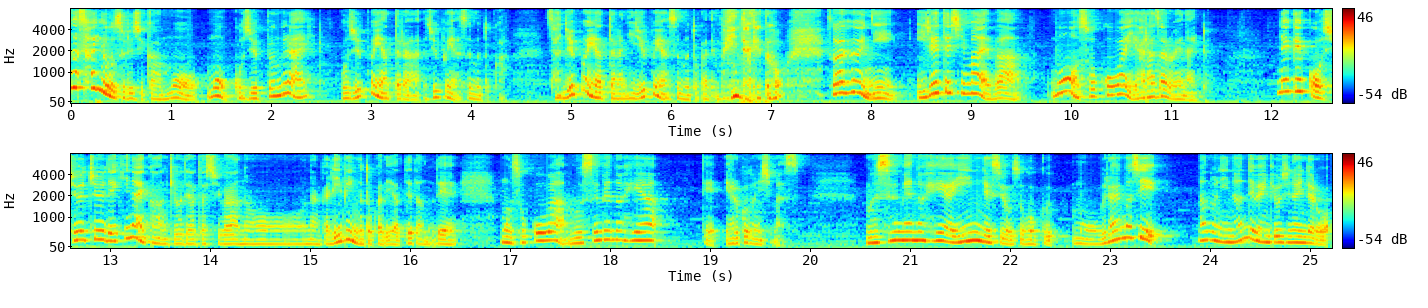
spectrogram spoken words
が作業する時間ももう50分ぐらい？50分やったら10分休むとか30分やったら20分休むとかでもいいんだけど そういうふうに入れてしまえばもうそこはやらざるを得ないと。で結構集中できない環境で私はあのなんかリビングとかでやってたのでもうそこは娘の部屋でやることにします。娘の部屋いいんですよすごくもう羨ましいなのになんで勉強しないんだろう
